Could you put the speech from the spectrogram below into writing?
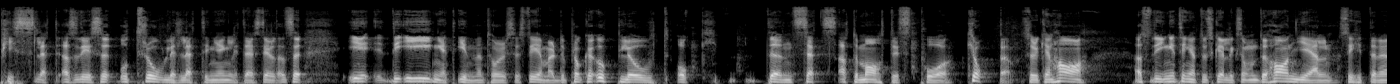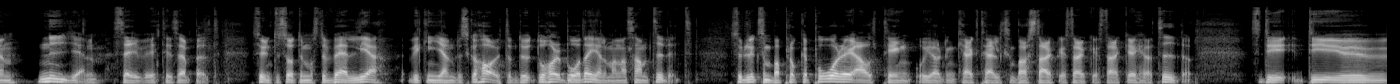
pisslätt. Alltså det är så otroligt lättillgängligt det här stället. Alltså det är inget inventory-system här. Du plockar upp loot och den sätts automatiskt på kroppen. Så du kan ha, alltså det är ingenting att du ska liksom, om du har en hjälm så hittar du en ny hjälm, säger vi till exempel. Så det är inte så att du måste välja vilken hjälm du ska ha, utan du, då har du båda hjälmarna samtidigt. Så du liksom bara plockar på dig allting och gör din karaktär liksom bara starkare, starkare, starkare hela tiden. Så det, det är ju...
